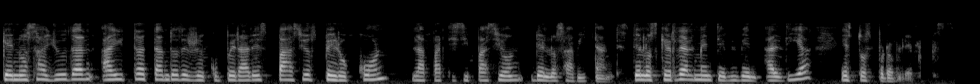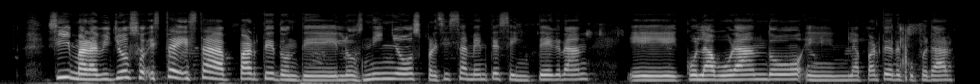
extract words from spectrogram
que nos ayudan a ir tratando de recuperar espacios, pero con la participación de los habitantes, de los que realmente viven al día estos problemas. Sí, maravilloso. Esta, esta parte donde los niños precisamente se integran eh, colaborando en la parte de recuperar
